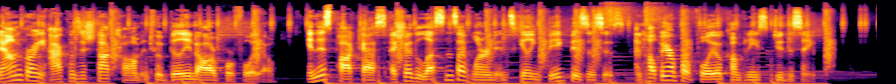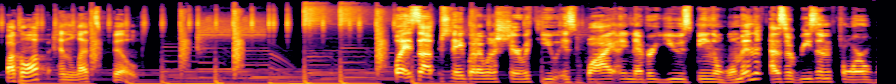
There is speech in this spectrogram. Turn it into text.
Now I'm growing acquisition.com into a billion dollar portfolio. In this podcast, I share the lessons I've learned in scaling big businesses and helping our portfolio companies do the same. Buckle up and let's build. What is up today? What I want to share with you is why I never use being a woman as a reason for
